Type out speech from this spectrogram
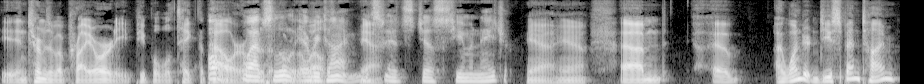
in terms of a priority, people will take the power. oh, absolutely, over the every wealth. time. Yeah, It's it's just human nature. yeah, yeah. Um, uh, I wonder, do you spend time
